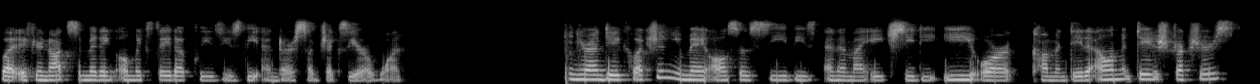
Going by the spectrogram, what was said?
But if you're not submitting omics data, please use the NDAR subject 01. In your NDA collection, you may also see these NIMH-CDE or common data element data structures.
